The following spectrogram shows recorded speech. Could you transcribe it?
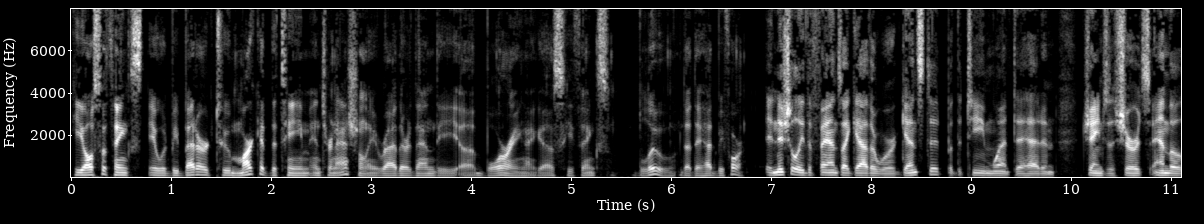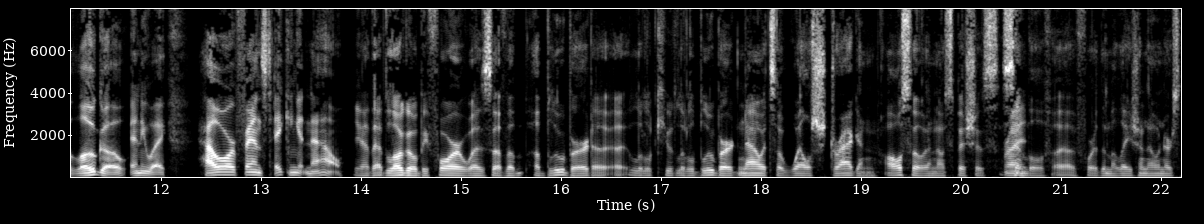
He also thinks it would be better to market the team internationally rather than the uh, boring, I guess, he thinks, blue that they had before. Initially, the fans, I gather, were against it, but the team went ahead and changed the shirts and the logo anyway. How are fans taking it now? Yeah, that logo before was of a, a bluebird, a, a, little cute little bluebird. Now it's a Welsh dragon, also an auspicious right. symbol uh, for the Malaysian owners.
